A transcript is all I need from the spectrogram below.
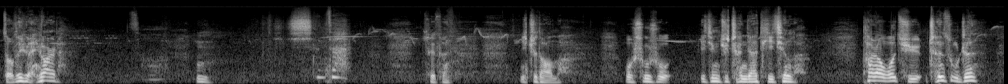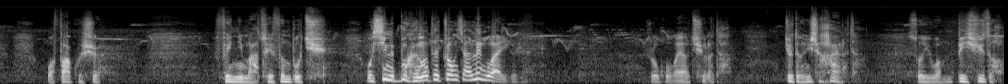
走得远远的。走，嗯，现在翠芬，你知道吗？我叔叔已经去陈家提亲了，他让我娶陈素贞。我发过誓，非你马翠芬不娶。我心里不可能再装下另外一个人。如果我要娶了她，就等于是害了她。所以我们必须走，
